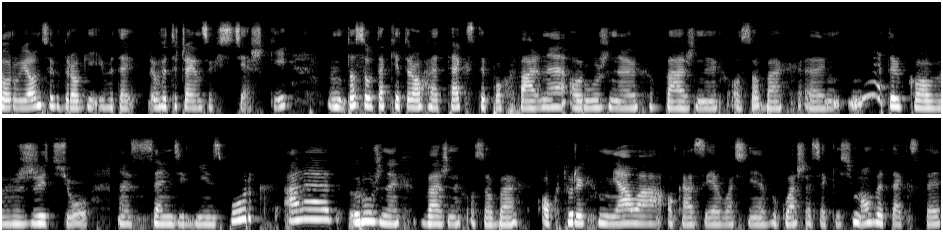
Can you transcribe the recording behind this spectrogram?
torujących drogi i wytyczających ścieżki. To są takie trochę teksty pochwalne o różnych ważnych osobach, e, nie tylko w życiu sędzi Ginsburg, ale różnych ważnych osobach, o których miała okazję właśnie wygłaszać jakieś mowy, teksty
